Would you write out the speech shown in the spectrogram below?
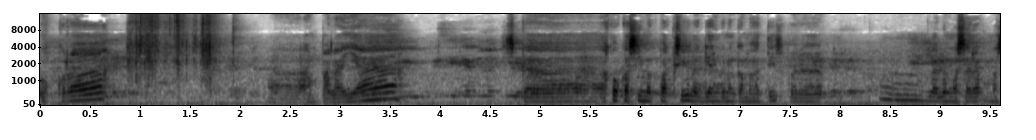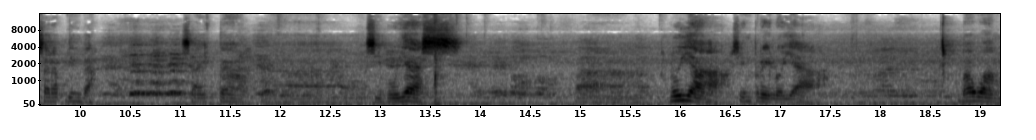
okra, ah, ampalaya, Saka ako kasi magpaksiw, lagyan ko ng kamatis para mm, lalong masarap, masarap din ba. Sa ito, ah, sibuyas, ah, luya, siyempre luya, bawang,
